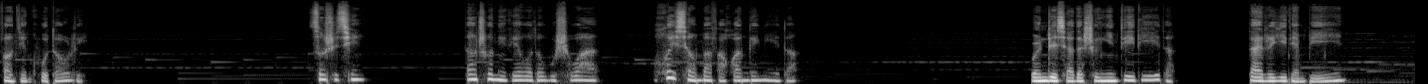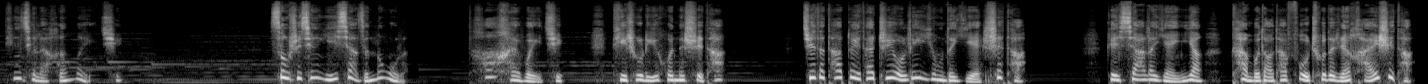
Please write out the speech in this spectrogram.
放进裤兜里。宋时清，当初你给我的五十万，我会想办法还给你的。温之夏的声音低低的，带着一点鼻音。听起来很委屈。宋时清一下子怒了，他还委屈，提出离婚的是他，觉得他对他只有利用的也是他，跟瞎了眼一样，看不到他付出的人还是他，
